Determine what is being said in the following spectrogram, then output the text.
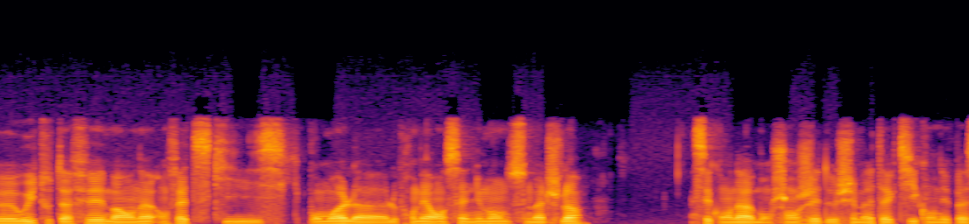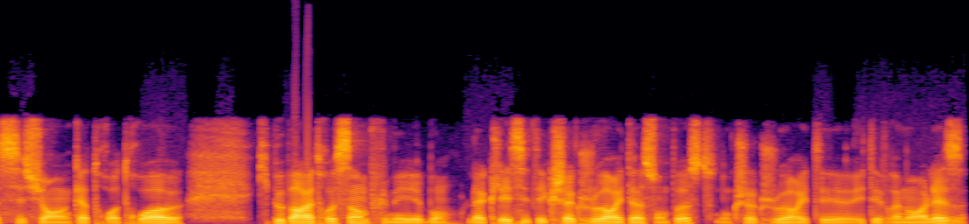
Euh, oui, tout à fait. Bah, en fait, ce qui, pour moi, le premier enseignement de ce match-là, c'est qu'on a changé de schéma tactique, on est passé sur un 4-3-3 euh, qui peut paraître simple, mais bon, la clé c'était que chaque joueur était à son poste, donc chaque joueur était, vraiment à l'aise.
